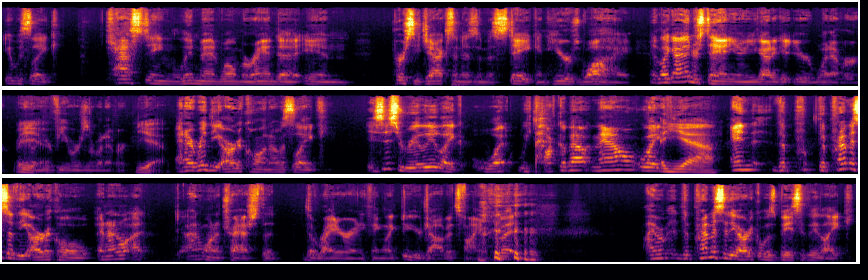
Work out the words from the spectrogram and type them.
it was like casting Lin Manuel Miranda in Percy Jackson as a mistake, and here's why. And like I understand, you know, you got to get your whatever, you know, your viewers or whatever. Yeah. And I read the article and I was like, is this really like what we talk about now? Like, Yeah. and the the premise of the article, and I don't I, I don't want to trash the the writer or anything. Like, do your job, it's fine. But I the premise of the article was basically like,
